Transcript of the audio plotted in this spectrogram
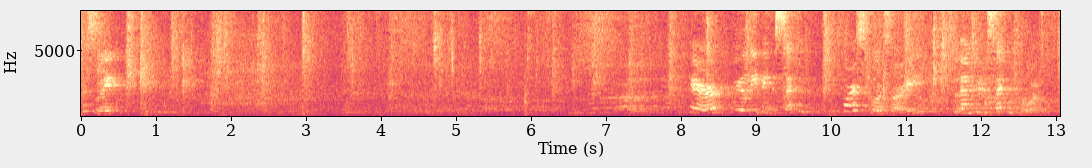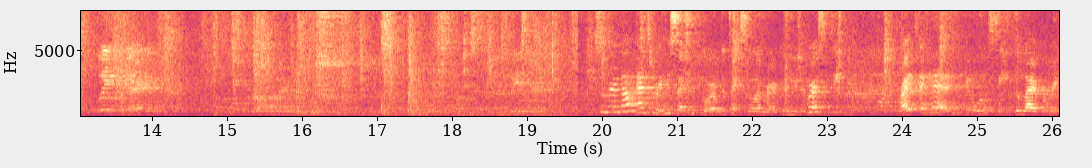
This way. Here, we are leaving the second, the first floor, sorry, to enter the second floor. So we're now entering the second floor of the Texila American University. Right ahead, you will see the library.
